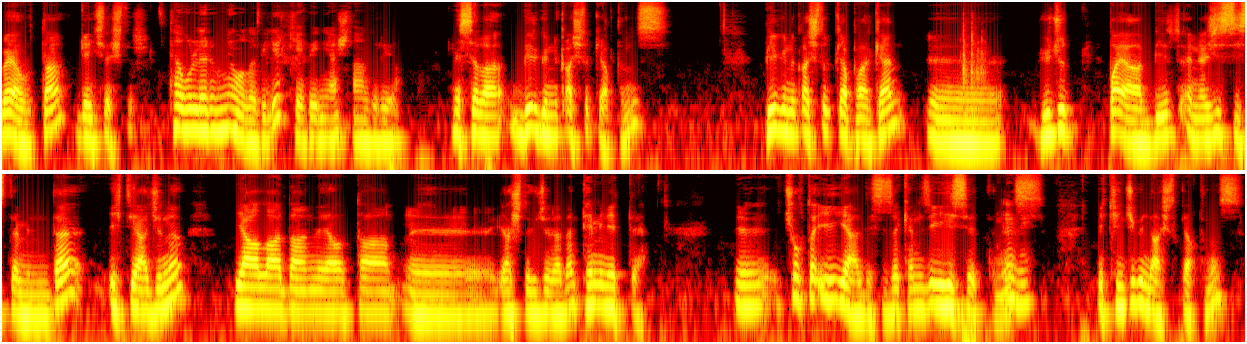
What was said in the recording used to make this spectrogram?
veyahut da gençleştirir. Tavırlarım ne olabilir ki beni yaşlandırıyor? Mesela bir günlük açlık yaptınız. Bir günlük açlık yaparken e, vücut bayağı bir enerji sisteminde ihtiyacını yağlardan veyahut da e, yaşlı hücrelerden temin etti. E, çok da iyi geldi size. Kendinizi iyi hissettiniz. İkinci günde açlık yaptınız.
